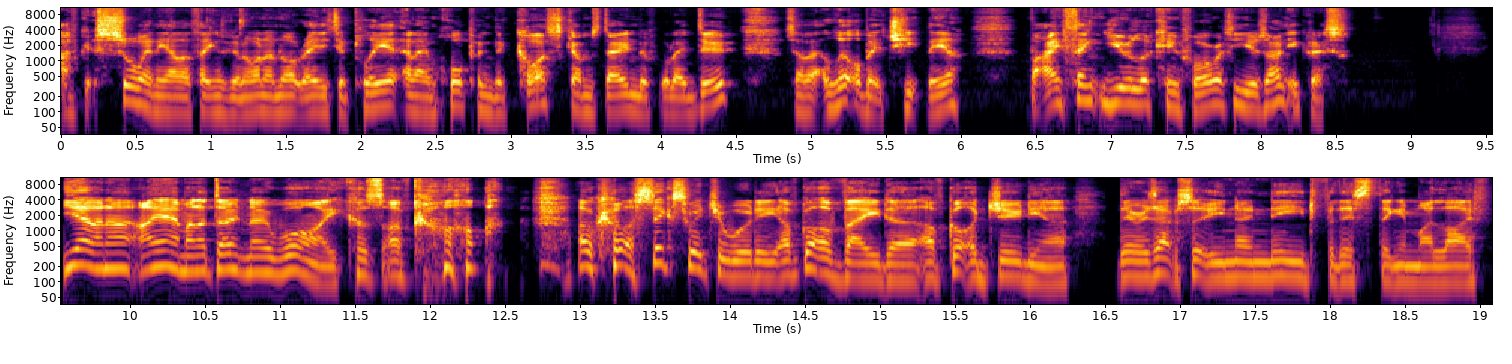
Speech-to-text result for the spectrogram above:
I've got so many other things going on. I'm not ready to play it, and I'm hoping the cost comes down before I do. So I'm a little bit cheap there. But I think you're looking forward to yours, aren't you, Chris? Yeah, and I, I am, and I don't know why because I've got. I've got a six switcher Woody. I've got a Vader. I've got a Junior. There is absolutely no need for this thing in my life.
